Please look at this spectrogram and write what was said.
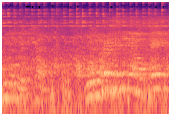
University of City.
